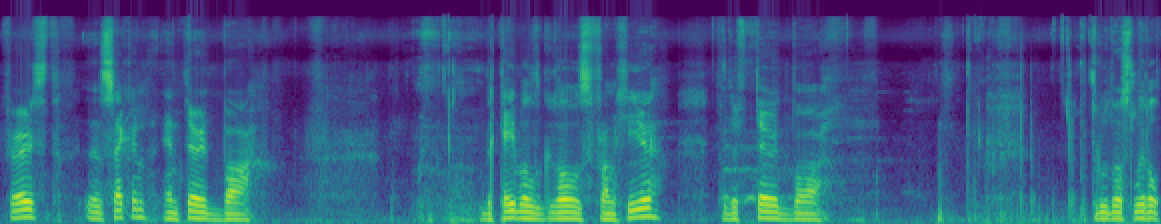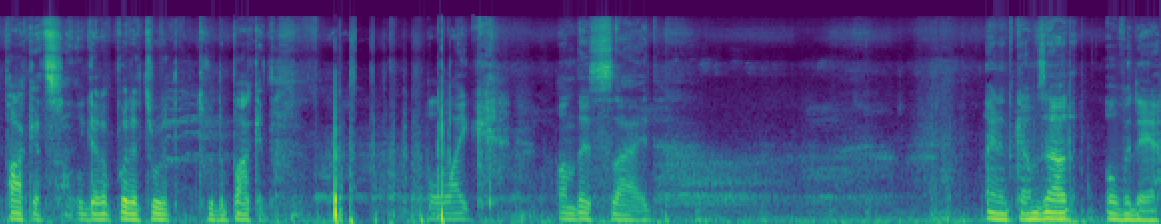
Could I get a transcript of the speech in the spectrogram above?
first the second and third bar the cable goes from here to the third bar. Through those little pockets. You gotta put it through through the pocket. Like on this side. And it comes out over there.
